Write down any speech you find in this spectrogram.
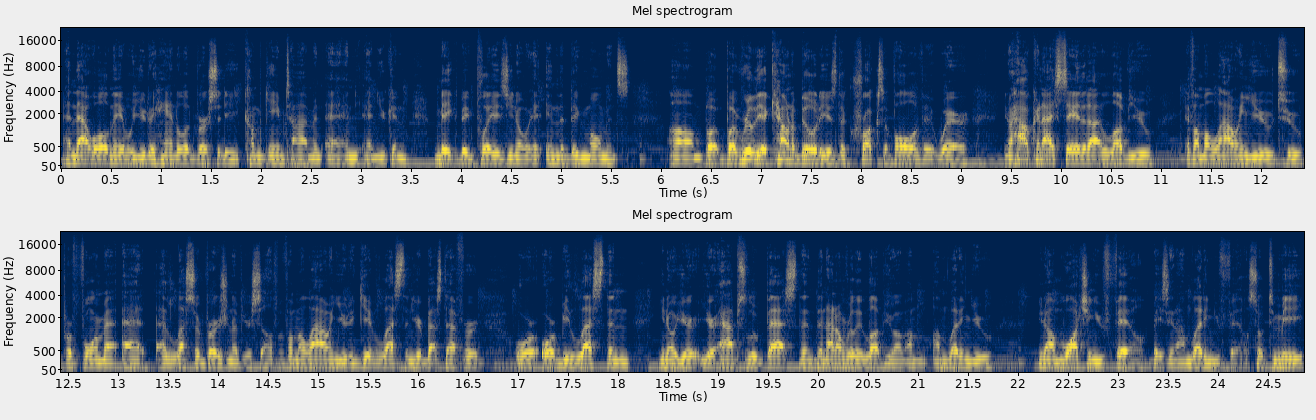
and that will enable you to handle adversity come game time, and and, and you can make big plays, you know, in, in the big moments. Um, but but really, accountability is the crux of all of it. Where you know, how can I say that I love you? if I'm allowing you to perform at, at, a lesser version of yourself, if I'm allowing you to give less than your best effort or or be less than you know your your absolute best, then, then I don't really love you. I'm, I'm, I'm letting you, you know, I'm watching you fail basically, I'm letting you fail. So to me,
